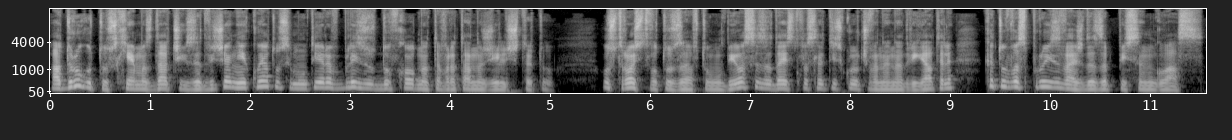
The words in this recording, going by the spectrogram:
а другото схема с датчик за движение, която се монтира в близост до входната врата на жилището. Устройството за автомобила се задейства след изключване на двигателя, като възпроизвежда записан глас.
